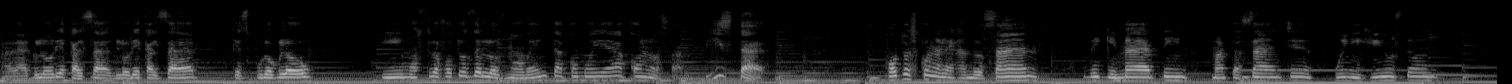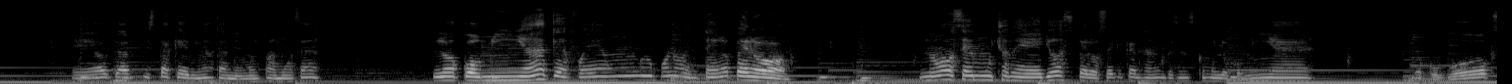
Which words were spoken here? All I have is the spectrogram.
la Gloria Calzada, Gloria Calzada, que es puro glow, y mostró fotos de los 90, como ella era con los artistas. Fotos con Alejandro Sanz, Ricky Martin, Marta Sánchez, Winnie Houston, eh, otra artista que vino también muy famosa. Lo comía, que fue un grupo noventero, pero no sé mucho de ellos, pero sé que cantaron canciones como Lo Comía, Loco Box.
